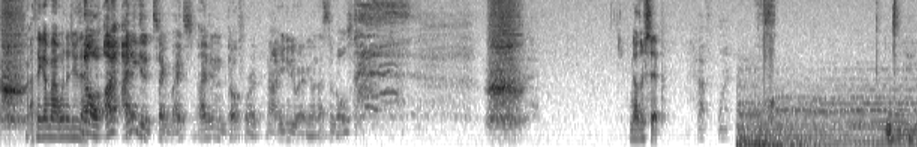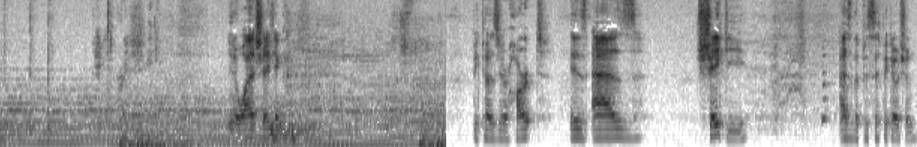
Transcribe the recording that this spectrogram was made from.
I think I might want to do that. No, I, I didn't get second bites. I didn't go for it. No, you can do whatever you want. That's the rules. Another sip. Half point. You know why it's shaking? Because your heart is as shaky as the Pacific Ocean.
